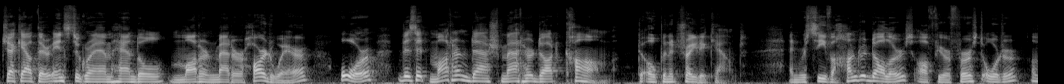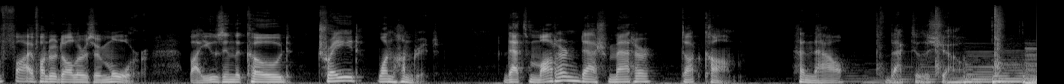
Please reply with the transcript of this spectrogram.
Check out their Instagram handle, Modern Matter Hardware, or visit modern-matter.com to open a trade account and receive $100 off your first order of $500 or more by using the code TRADE100. That's modern-matter.com. And now, back to the show.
